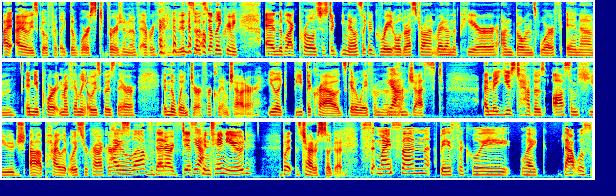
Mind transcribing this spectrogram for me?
I, I always go for like the worst version of everything. It's, so it's definitely creamy. And the Black Pearl is just a you know, it's like a great old restaurant right Mm-hmm. on the pier on Bowen's Wharf in um in Newport. And my family always goes there in the winter for clam chowder. You like beat the crowds, get away from them, Yeah. and just. And they used to have those awesome, huge uh, pilot oyster crackers. I love that are discontinued. Yeah. But the chowder's still good. S my son basically like that was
